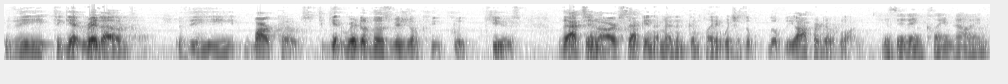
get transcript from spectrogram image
the to get rid of the barcodes, to get rid of those visual cues. That's in our Second amended complaint, which is the operative one. Is it in Claim 9?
